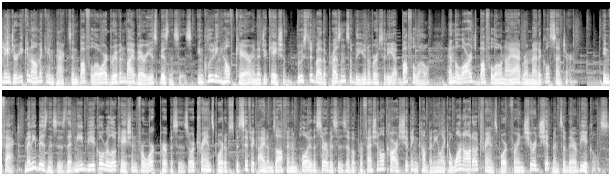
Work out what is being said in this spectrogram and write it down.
Major economic impacts in Buffalo are driven by various businesses, including healthcare and education, boosted by the presence of the university at Buffalo and the large Buffalo Niagara Medical Center. In fact, many businesses that need vehicle relocation for work purposes or transport of specific items often employ the services of a professional car shipping company like A1 Auto Transport for insured shipments of their vehicles.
